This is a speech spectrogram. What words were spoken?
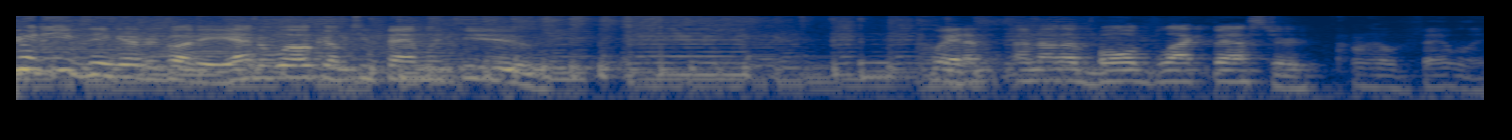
Good evening, everybody, and welcome to Family Feud. Wait, I'm, I'm not a bald black bastard. I don't have a family.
